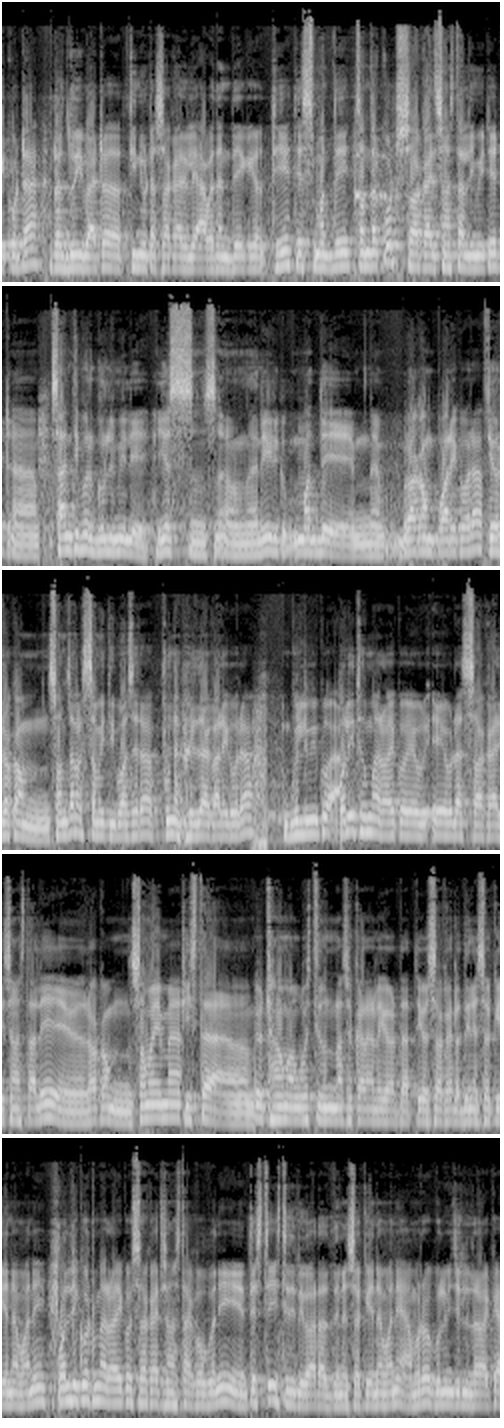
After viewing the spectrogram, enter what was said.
एकवटा र दुईबाट तिनवटा सहकारीले आवेदन दिएका थिए। त्यसमध्ये चन्द्रकोट सहकारी संस्था लिमिटेड शान्तिपुर गुल्मीले यस ऋण मध्ये रकम परेको र त्यो रकम सञ्चालक समिति बसेर पुनः फिर्ता गरेको र गुल्मीको पलिथुममा रहेको एउ- एउटा सहकारी संस्थाले रकम समयमा किस्ता त्यो ठाउँमा उपस्थित हुन नसकेको कारणले गर्दा त्यो सहकारीलाई दिन सकिएन भने पल्लीकोटमा रहेको सहकारी संस्थाको पनि त्यस्तै स्थितिले गर्दा दिन सकिएन भने हाम्रो गुल्मी जिल्लामा रहेका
